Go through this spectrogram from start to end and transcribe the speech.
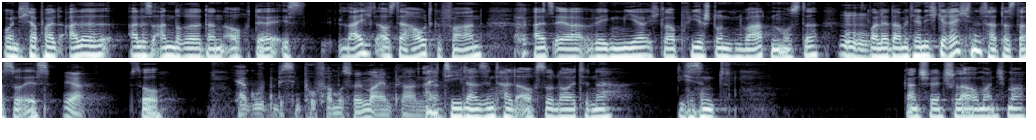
Und ich habe halt alle, alles andere dann auch, der ist leicht aus der Haut gefahren, als er wegen mir, ich glaube, vier Stunden warten musste, weil er damit ja nicht gerechnet hat, dass das so ist. Ja. So. Ja gut, ein bisschen Puffer muss man immer einplanen. Ne? ITler sind halt auch so Leute, ne? Die sind ganz schön schlau manchmal.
